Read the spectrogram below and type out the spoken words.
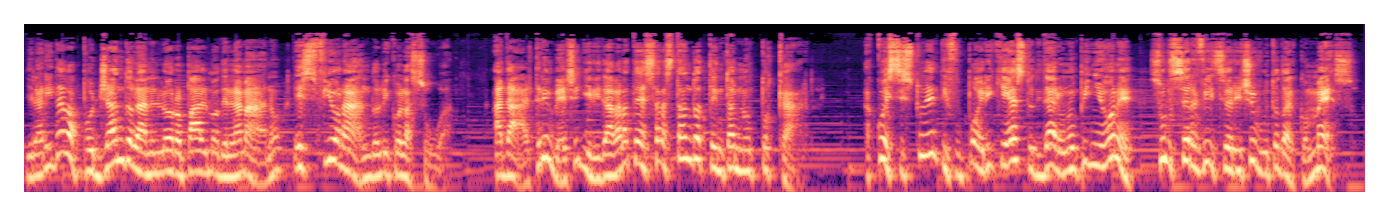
gliela ridava appoggiandola nel loro palmo della mano e sfiorandoli con la sua. Ad altri invece gli ridava la tessera stando attento a non toccarli. A questi studenti fu poi richiesto di dare un'opinione sul servizio ricevuto dal commesso.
